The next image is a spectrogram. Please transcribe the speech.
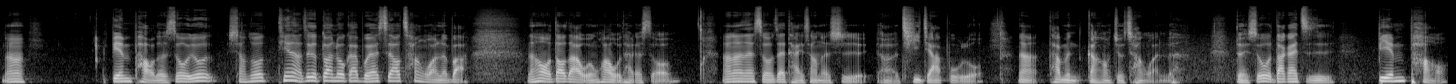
那。边跑的时候，我就想说：“天啊，这个段落该不会是要唱完了吧？”然后我到达文化舞台的时候，啊，那那时候在台上的是呃七家部落，那他们刚好就唱完了。对，所以我大概只边跑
